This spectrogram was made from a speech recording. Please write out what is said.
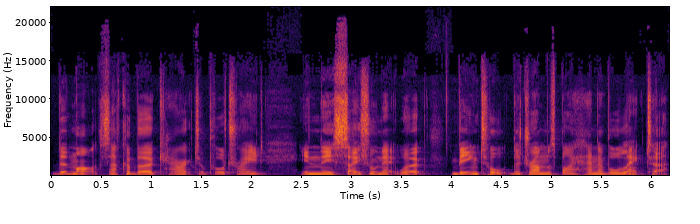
the Mark Zuckerberg character portrayed in the social network being taught the drums by Hannibal Lecter.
